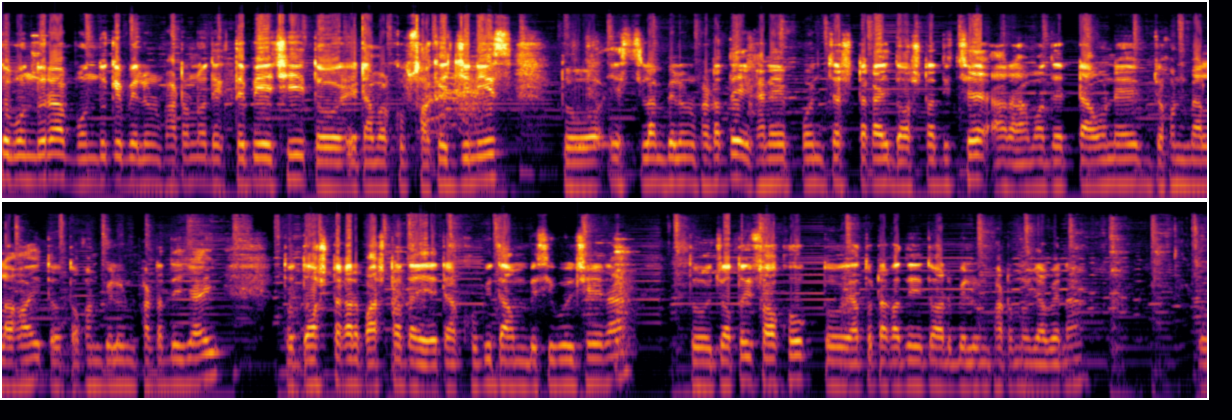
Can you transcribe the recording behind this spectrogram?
তো বন্ধুরা, বন্ধুকে বেলুন ফাটানো দেখতে পেয়েছি। তো এটা আমার খুব শখের জিনিস। তো এসছিলাম বেলুন ফাটাতে, এখানে পঞ্চাশ টাকায় দশটা দিচ্ছে। আর আমাদের টাউনে যখন মেলা হয়, তো তখন বেলুন ফাটাতে যাই। তো দশ টাকার পাঁচটা দেয়, এটা খুবই দাম বেশি বলছে এরা। তো যতই শখ হোক, তো এত টাকা দিয়ে তো আর বেলুন ফাটানো যাবে না। তো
